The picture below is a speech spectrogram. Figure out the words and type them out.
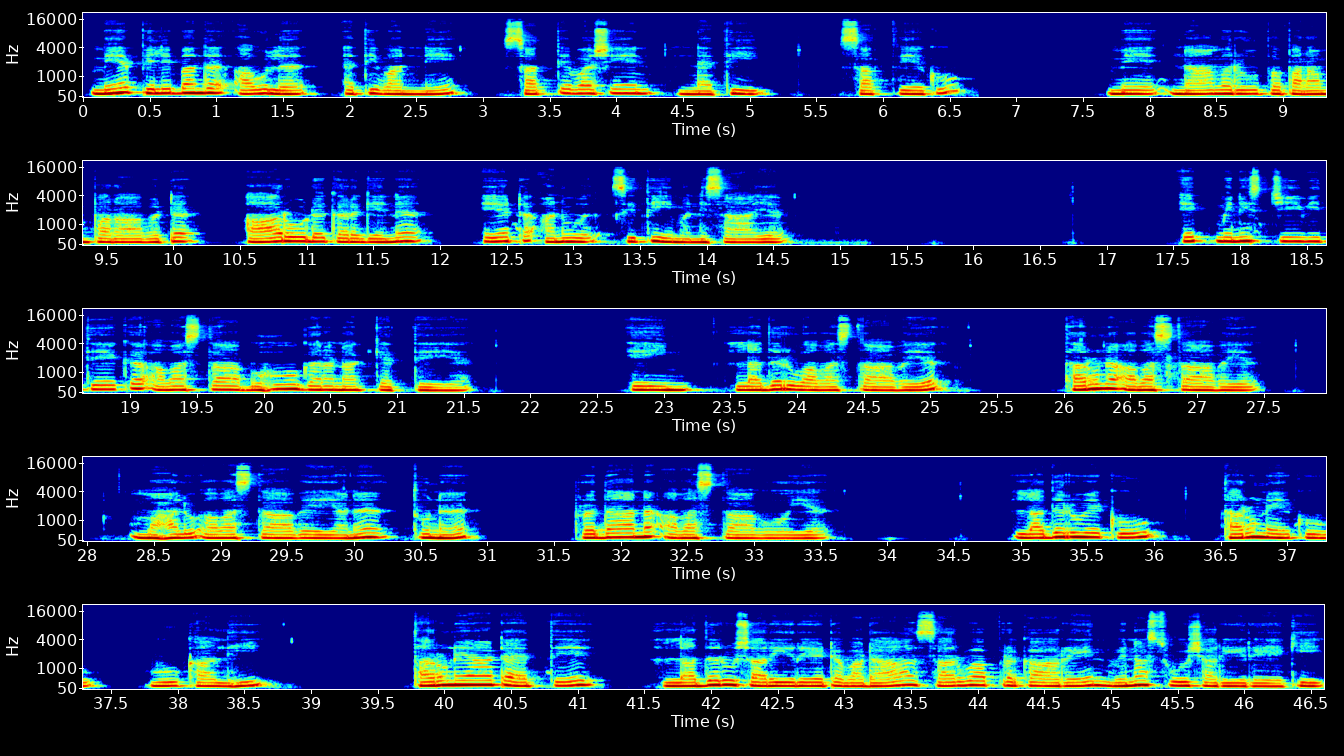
මෙය පිළිබඳ අවුල ඇතිවන්නේ සත්‍ය වශයෙන් නැති සත්වයකු මේ නාම රූප පරම්පරාවට ආරූඪ කරගෙන එයට අනුව සිටීම නිසාය. එක් මිනිස් ජීවිතයක අවස්ථා බොහෝ ගණනක් ඇත්තේය. එයින් ලදරු අවස්ථාවය, තරුණ අවස්ථාවය, මහලු අවස්ථාවය යන තුන ප්‍රධාන අවස්ථාවෝය. ලදරුවෙකු තරුණයෙකු වූ කලෙහි තරුණයාට ඇත්තේ ලදරු ශරීරයට වඩා ਸਰව ප්‍රකාරයෙන් වෙනස් වූ ශරීරයකි.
